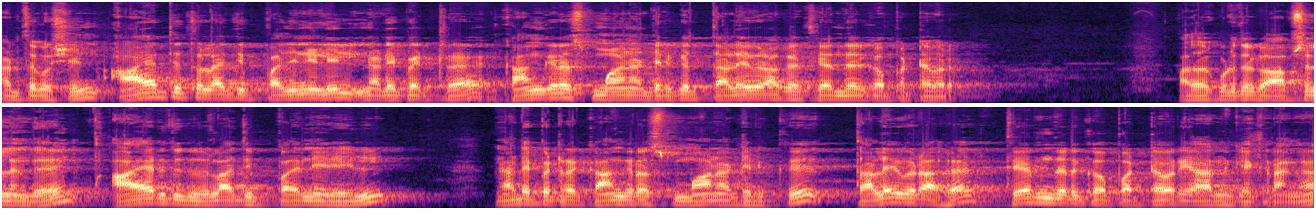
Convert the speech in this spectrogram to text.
அடுத்த கொஸ்டின் ஆயிரத்தி தொள்ளாயிரத்தி பதினேழில் நடைபெற்ற காங்கிரஸ் மாநாட்டிற்கு தலைவராக தேர்ந்தெடுக்கப்பட்டவர். அதை கொடுத்துருக்க ஆப்ஷன்லேருந்து ஆயிரத்தி தொள்ளாயிரத்தி பதினேழில் நடைபெற்ற காங்கிரஸ் மாநாட்டிற்கு தலைவராக தேர்ந்தெடுக்கப்பட்டவர் யாருன்னு கேட்குறாங்க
